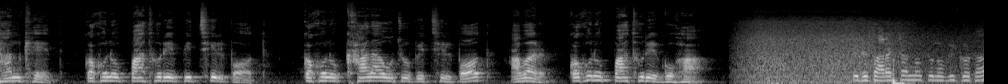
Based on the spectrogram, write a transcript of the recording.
ধান ক্ষেত, কখনো পাথুরে পিচ্ছিল পথ, কখনো খাড়া উঁচু পিচ্ছিল পথ, আবার কখনো পাথুরে গুহা। এটা তো আরেকটা নতুন অভিজ্ঞতা।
